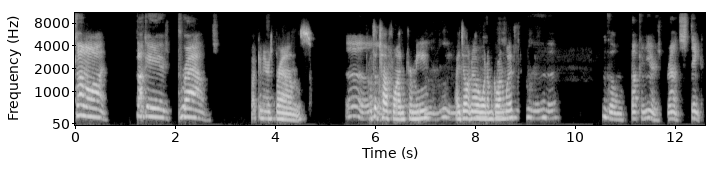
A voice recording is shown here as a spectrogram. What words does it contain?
Come on, Buccaneers, Browns. Buccaneers, Browns. Oh. It's a tough one for me. I don't know what I'm going with. I'm going Buccaneers. Browns stink.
